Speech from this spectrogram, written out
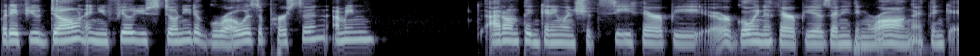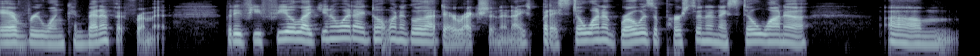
But if you don't and you feel you still need to grow as a person, I mean, I don't think anyone should see therapy or going to therapy as anything wrong. I think everyone can benefit from it. But if you feel like, you know what, I don't want to go that direction and I but I still want to grow as a person and I still want to um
